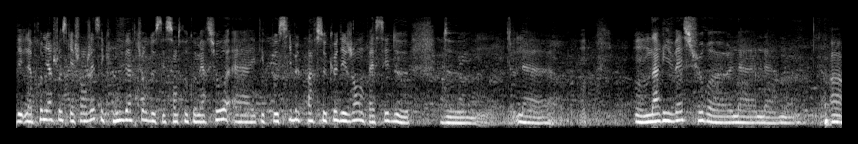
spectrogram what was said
la première chose qui a changé, c'est que l'ouverture de ces centres commerciaux a été possible parce que des gens ont passé de, on arrivait sur la, la, ah,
